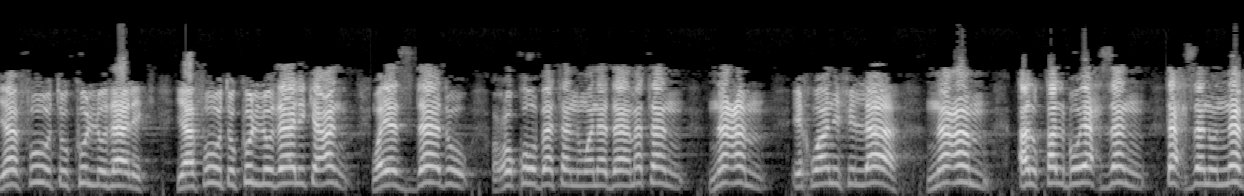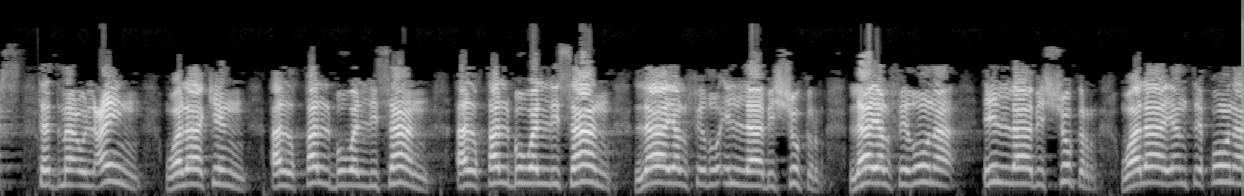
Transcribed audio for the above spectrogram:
يفوت كل ذلك يفوت كل ذلك عنه ويزداد عقوبة وندامة نعم إخواني في الله نعم القلب يحزن تحزن النفس تدمع العين ولكن القلب واللسان القلب واللسان لا يلفظ إلا بالشكر لا يلفظون إلا بالشكر ولا ينطقون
